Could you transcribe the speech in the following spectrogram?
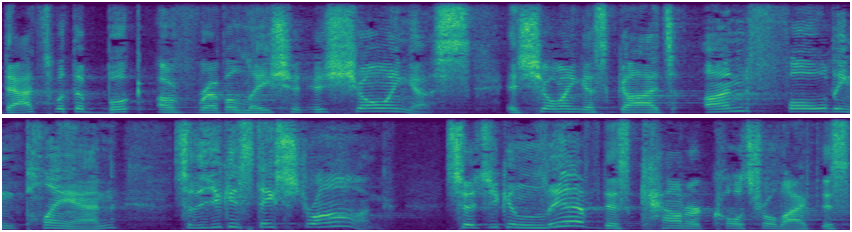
That's what the book of Revelation is showing us. It's showing us God's unfolding plan so that you can stay strong so that you can live this countercultural life, this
